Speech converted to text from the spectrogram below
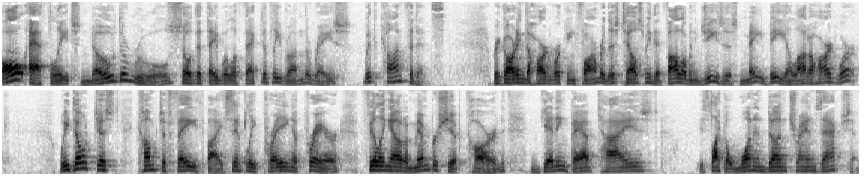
all athletes know the rules so that they will effectively run the race with confidence. Regarding the hardworking farmer, this tells me that following Jesus may be a lot of hard work. We don't just come to faith by simply praying a prayer, filling out a membership card, getting baptized. It's like a one and done transaction.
